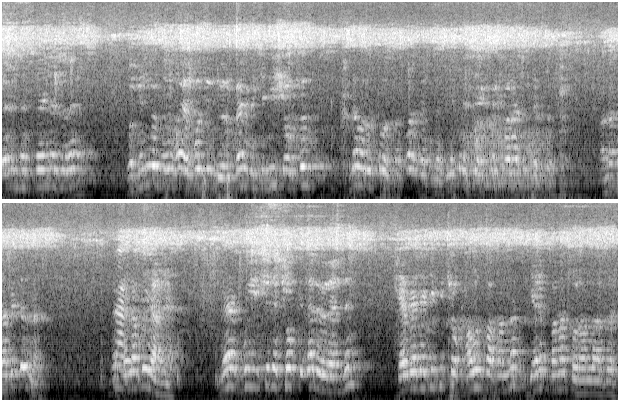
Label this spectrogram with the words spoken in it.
benim mesleğime göre Bakınıyor muyum? Hayır, bozun diyorum. Benim için iş ne olursa olsun fark etmez. Yeter ki ekmek parası mi? Mesela bu yani. Ve bu işi de çok güzel öğrendim. Çevredeki birçok havuz bakanlar gelip bana sorarlardı.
